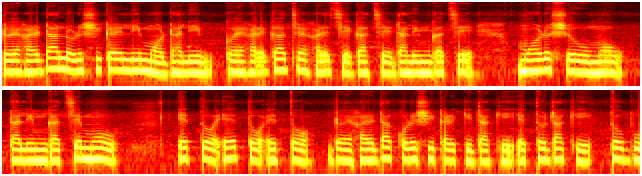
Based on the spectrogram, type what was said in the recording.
ডয়হারে ডাল লড়ে শিকারে লি মো ডালিম। গয়হারে গা ছয়হারে চে গাছে, ডালিম গাছে মোর সৌ মৌ, ডালিম গাছে মৌ। এত এত এত ডয়হারে ডাক করে শিকারে কি ডাকি? এত ডাকি, তবু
